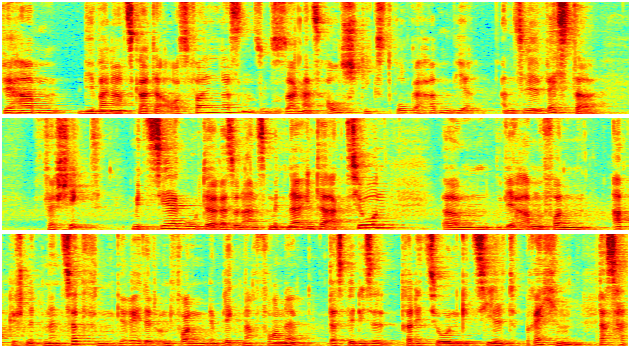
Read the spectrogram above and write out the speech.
Wir haben die Weihnachtskarte ausfallen lassen, sozusagen als Ausstiegsdroge haben wir an Silvester verschickt, mit sehr guter Resonanz, mit einer Interaktion. Ähm, Wir haben von abgeschnittenen Zöpfen geredet und von dem Blick nach vorne, dass wir diese Tradition gezielt brechen. Das hat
